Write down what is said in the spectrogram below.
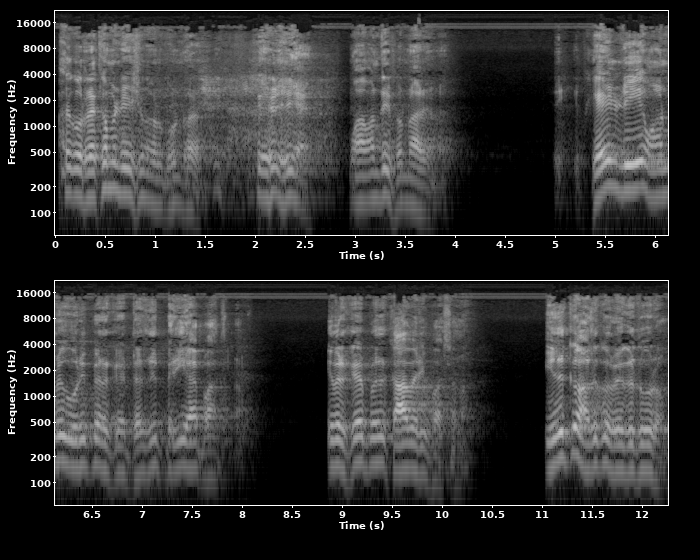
அதுக்கு ஒரு ரெக்கமெண்டேஷன் அவர் கொண்டு வர. கேள்வியை வந்து சொன்னார் கேள்வி மாண்புமிகு உறுப்பினர் கேட்டது பெரியார் பாசனம். இவர் கேட்பது காவேரி பாசனம். இதுக்கும் அதுக்கும் வெகு தூரம்.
